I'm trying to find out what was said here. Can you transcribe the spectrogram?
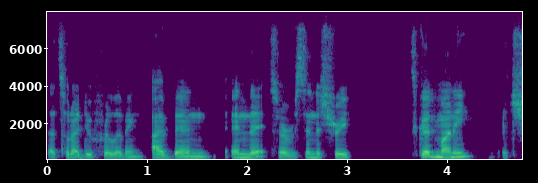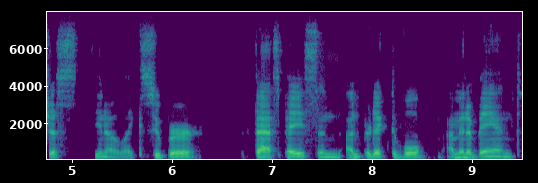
That's what I do for a living. I've been in the service industry. It's good money. It's just, you know, like super fast paced and unpredictable. I'm in a band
